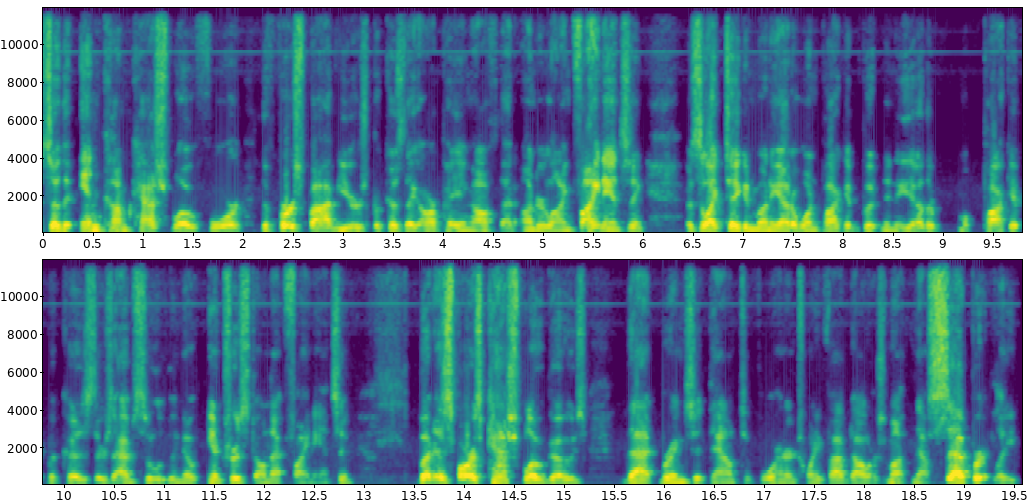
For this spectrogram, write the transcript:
So the income cash flow for the first five years, because they are paying off that underlying financing, it's like taking money out of one pocket and putting it in the other pocket because there's absolutely no interest on that financing. But as far as cash flow goes, that brings it down to $425 a month. Now, separately,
